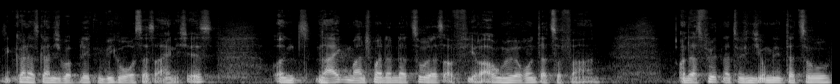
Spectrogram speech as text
Sie können das gar nicht überblicken, wie groß das eigentlich ist und neigen manchmal dann dazu, das auf ihre Augenhöhe runterzufahren. Und das führt natürlich nicht unbedingt dazu,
